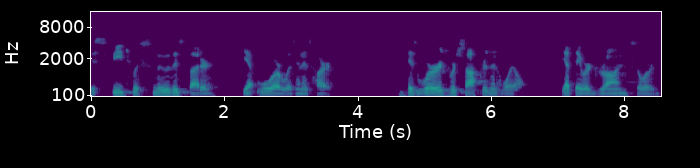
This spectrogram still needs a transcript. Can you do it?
His speech was smooth as butter, yet war was in his heart. His words were softer than oil, yet they were drawn swords.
